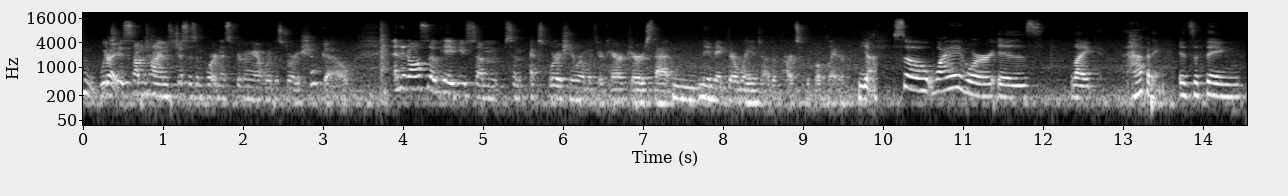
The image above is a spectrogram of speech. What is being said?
which Right. is sometimes just as important as figuring out where the story should go. And it also gave you some some exploration room with your characters that Mm. may make their way into other parts of the book later. Yeah. So YA horror is like happening. It's a thing.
